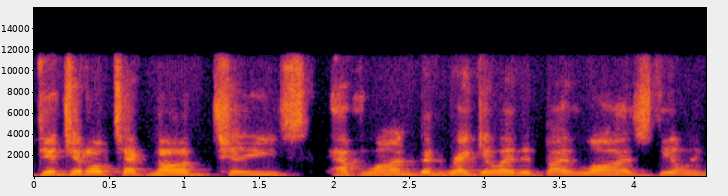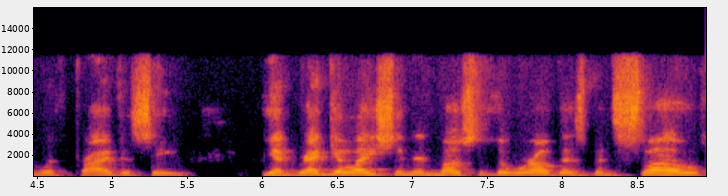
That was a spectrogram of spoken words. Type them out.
Digital technologies have long been regulated by laws dealing with privacy, yet regulation in most of the world has been slow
